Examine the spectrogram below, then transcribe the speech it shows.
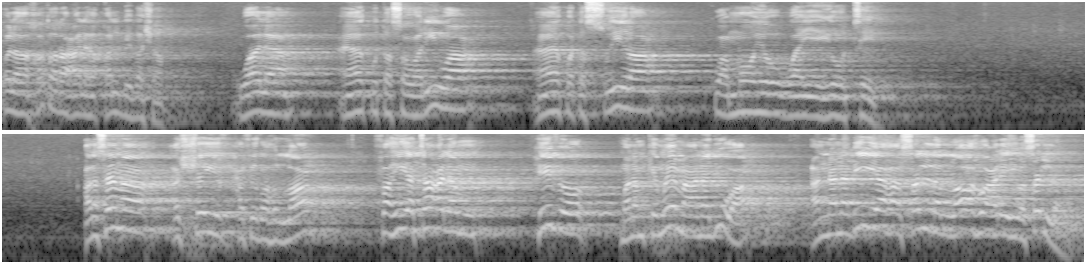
ولا خطر على قلب بشر ولا آه، آكو تصوريوا آكو آه، تصويرا ومويو ويوتي على سما الشيخ حفظه الله فهي تعلم هذو من أمكمي معنى جوا أن نبيها صلى الله عليه وسلم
